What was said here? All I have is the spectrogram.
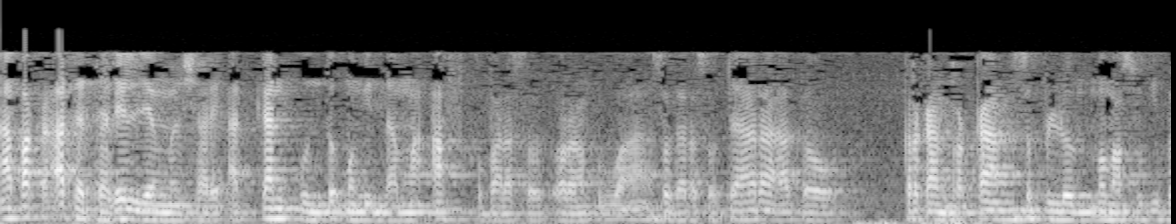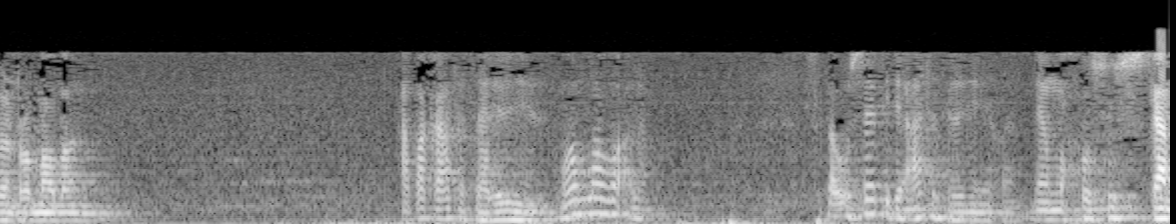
Apakah ada dalil yang mensyariatkan untuk meminta maaf kepada orang tua, saudara-saudara atau rekan-rekan sebelum memasuki bulan Ramadan? Apakah ada dalilnya? Wallahu a'lam. Setahu saya tidak ada dalilnya ya, yang mengkhususkan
